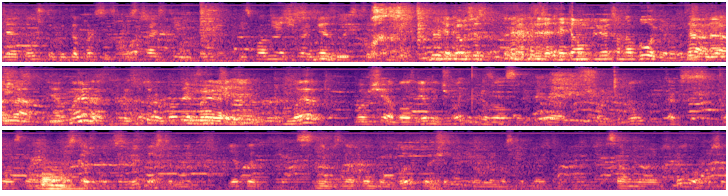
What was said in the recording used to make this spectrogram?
для того, чтобы допросить с пристрастием исполняющего обязанности. Это уже, это он плюется на блогеров. Да, да, да. Мэра, который обладает мэр вообще обалденный человек оказался. Я в шоке был, как классно. Не скажу, вот с любой стороны. Я-то с ним знаком был до этого, еще во время наступает. Сам не успел вопросить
